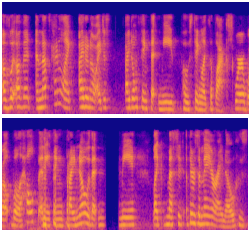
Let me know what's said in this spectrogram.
of, of it. And that's kind of like i don't know i just i don't think that me posting like the black square will will help anything but i know that me like message there's a mayor i know who's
